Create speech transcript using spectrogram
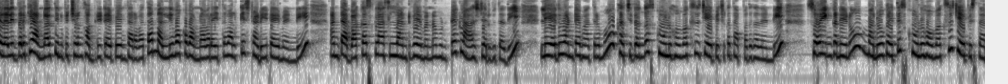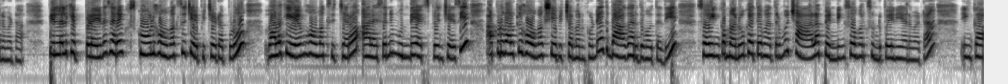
పిల్లలిద్దరికి అన్నాలు తినిపించడం కంప్లీట్ అయిపోయిన తర్వాత మళ్ళీ ఒక వన్ అవర్ అయితే వాళ్ళకి స్టడీ టైం అండి. అంటే అబాకస్ క్లాసులు లాంటివి ఏమన్నా ఉంటే క్లాస్ జరుగుతుంది. లేదు అంటే మాత్రము ఖచ్చితంగా స్కూల్ హోంవర్క్స్ చేయించక తప్పదు కదండి. సో ఇంకా నేను మనుకైతే స్కూల్ హోంవర్క్స్ చేపిస్తానమాట. పిల్లలకి ఎప్పుడైనా సరే స్కూల్ హోంవర్క్స్ చేపించేటప్పుడు వాళ్ళకి ఏం హోంవర్క్స్ ఇచ్చారో ఆ లెసన్ని ముందే ఎక్స్ప్లెయిన్ చేసి అప్పుడు వాళ్ళకి హోంవర్క్స్ చేపించామనుకోండి అది బాగా అర్థమవుతుంది. సో ఇంకా మనుకైతే మాత్రము చాలా పెండింగ్స్ హోంవర్క్స్ ఉండిపోయినాయి అనమాట ఇంకా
